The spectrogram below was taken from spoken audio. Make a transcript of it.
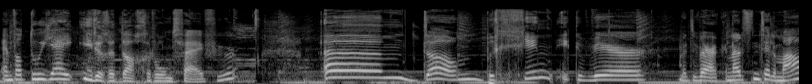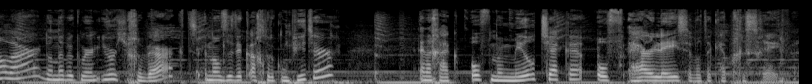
En wat doe jij iedere dag rond vijf uur? Ehm, dan begin ik weer met werken. Nou, dat is niet helemaal waar. Dan heb ik weer een uurtje gewerkt. En dan zit ik achter de computer. En dan ga ik of mijn mail checken of herlezen wat ik heb geschreven.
